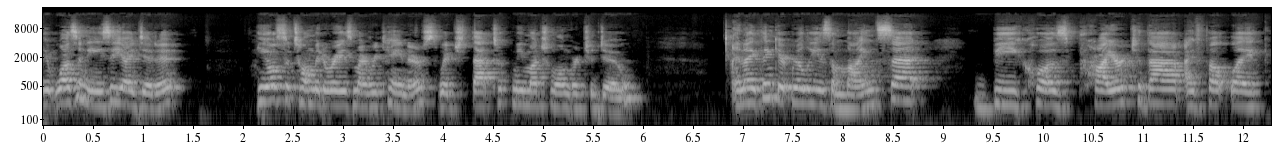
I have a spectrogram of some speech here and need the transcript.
It wasn't easy. I did it. He also told me to raise my retainers, which that took me much longer to do. And I think it really is a mindset because prior to that, I felt like,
